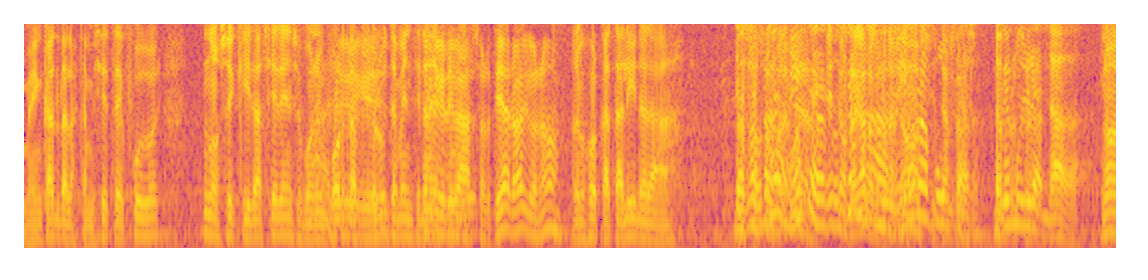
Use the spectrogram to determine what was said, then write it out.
Me encantan las camisetas de fútbol. No sé qué irá a hacer Enzo, porque no Ah, importa creo que- absolutamente yo nada de que le iba a sortear o algo, ¿no? A lo mejor Catalina la... La No, sorteamos, mí, esta la este es un sorteamos. regalo para mí. Yo no la puedo tan usar, porque es muy grande. No,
